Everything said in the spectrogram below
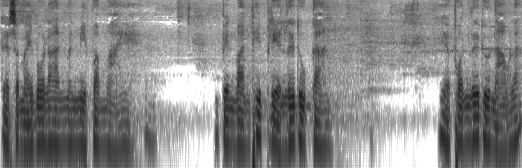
แต่สมัยโบราณมันมีความหมาย เป็นวันที่เปลี่ยนฤดูกาลอย่าพ้นฤดูหนาวแล้ว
